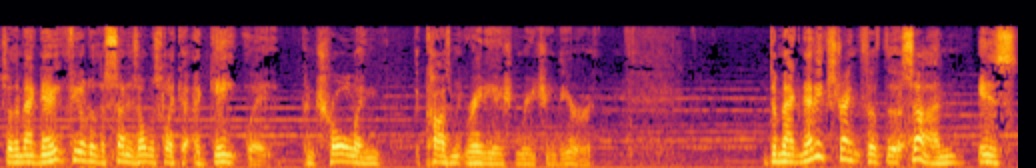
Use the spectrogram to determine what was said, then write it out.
So the magnetic field of the sun is almost like a, a gateway controlling the cosmic radiation reaching the Earth. The magnetic strength of the sun is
